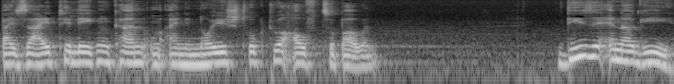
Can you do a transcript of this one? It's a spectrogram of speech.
beiseite legen kann, um eine neue Struktur aufzubauen. Diese Energie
